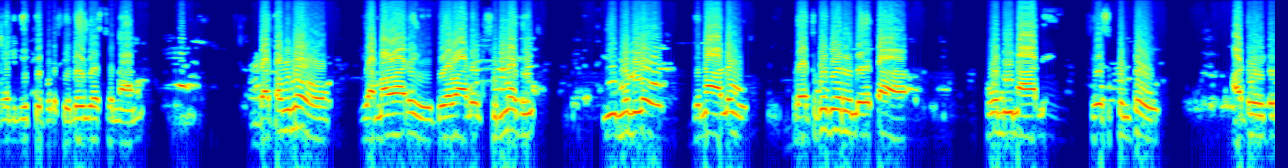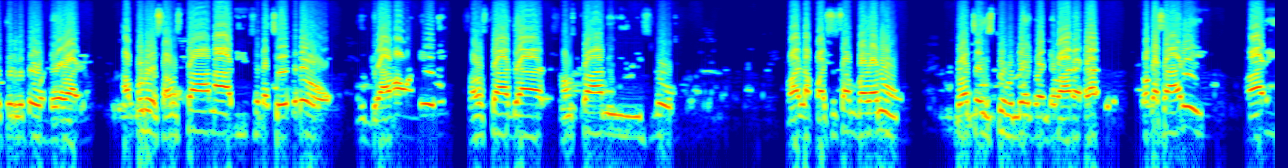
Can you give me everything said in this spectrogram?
నేను మీకు ఇప్పుడు తెలియజేస్తున్నాను. గతంలో ఈ అమ్మవారి దేవాలయం చిన్నది. ఈ ఊర్లో జనాలు బ్రతుకుదేరు లేక కూలీ నాలి చేసుకుంటూ అటు ఇటు తిరుగుతూ ఉండేవారు అప్పుడు సంస్థానాధీశుల చేతిలో ఈ గ్రామం ఉండేది. సంస్థా సంస్థానాధీశులు వాళ్ళ పశు సంపదను ప్రోత్సహిస్తూ ఉండేటువంటి వారట. ఒకసారి వారి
